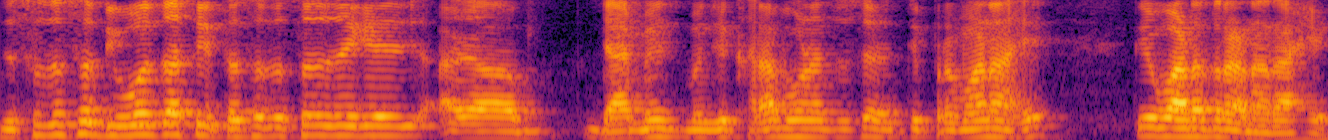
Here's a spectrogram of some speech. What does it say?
जसं जसं दिवस जाते तसं तसं जे काही डॅमेज म्हणजे खराब होण्याचं ते प्रमाण आहे ते वाढत राहणार आहे.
